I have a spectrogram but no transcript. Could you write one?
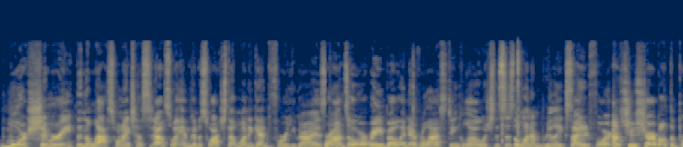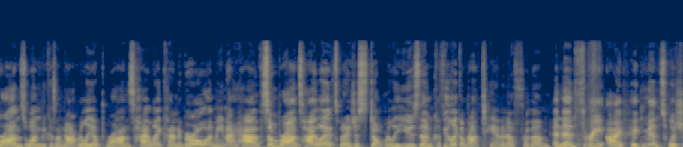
more shimmery than the last one I tested out, so I am going to swatch that one again for you guys. Bronze over rainbow and Everlasting Glow, which this is the one I'm really excited for. Not too sure about the bronze one because I'm not really a bronze highlight kind of girl. I mean, I have some bronze highlights, but I just don't really use them because I feel like I'm not tan enough for them. And then three eye pigments, which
